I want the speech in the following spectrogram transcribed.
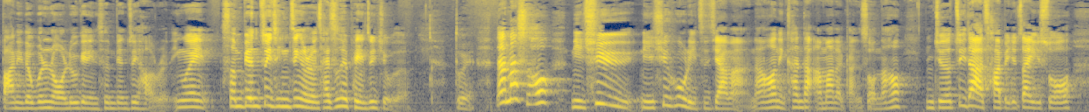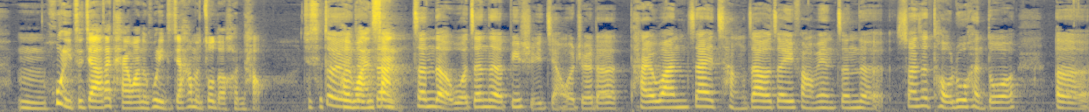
把你的温柔留给你身边最好的人，因为身边最亲近的人才是会陪你最久的。对，那那时候你去你去护理之家嘛，然后你看到阿妈的感受，然后你觉得最大的差别就在于说。嗯，护理之家在台湾的护理之家，他们做的很好，就是很完善。真的，我真的必须讲，我觉得台湾在长照这一方面真的算是投入很多，呃，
